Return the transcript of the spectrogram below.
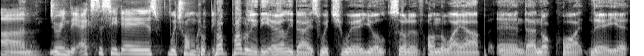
um, during the ecstasy days? Which one would Pro- it be? pro- probably the early days, which where you're sort of on the way up and uh, not quite there yet.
